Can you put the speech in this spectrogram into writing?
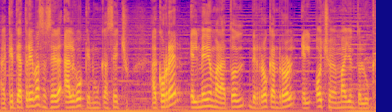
a que te atrevas a hacer algo que nunca has hecho, a correr el medio maratón de rock and roll el 8 de mayo en Toluca.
